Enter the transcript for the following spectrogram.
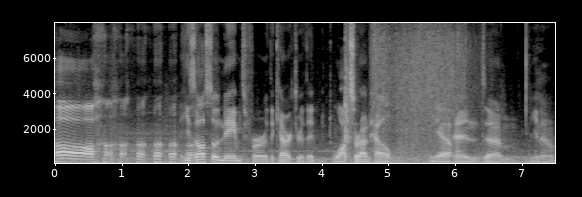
Oh. He's also named for the character that walks around hell. yeah. and um, you know,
